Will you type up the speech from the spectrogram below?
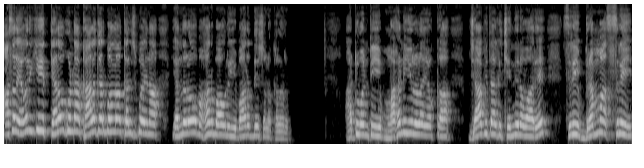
అసలు ఎవరికి తెలవకుండా కాలగర్భంలో కలిసిపోయిన ఎందరో మహానుభావులు ఈ భారతదేశంలో కలరు. అటువంటి మహనీయుల యొక్క జాబితాకి చెందిన వారే శ్రీ బ్రహ్మశ్రీ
